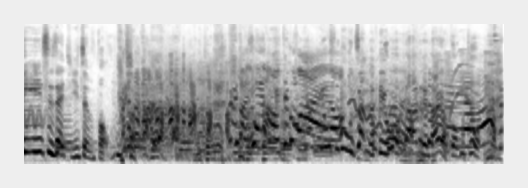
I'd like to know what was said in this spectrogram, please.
第一次在急诊缝。反应好 快哦！又是路障而已，我他那个哪有缝过？但是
